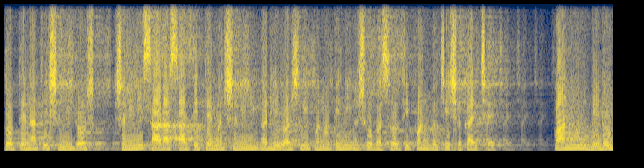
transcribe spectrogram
તો તેનાથી શનિદોષ શનિની સારા સાતી તેમજ શનિની અઢી વર્ષની પનોતીની અશુભ અસરોથી પણ બચી શકાય છે. પાનનું બીડું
